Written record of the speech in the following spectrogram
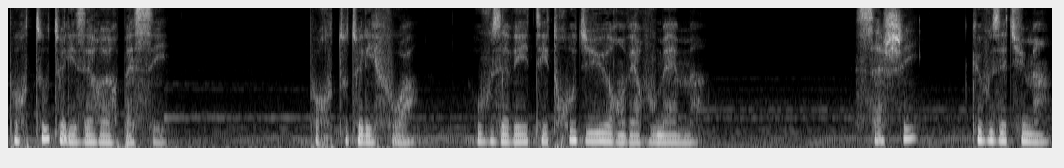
pour toutes les erreurs passées, pour toutes les fois où vous avez été trop dur envers vous-même. Sachez que vous êtes humain,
